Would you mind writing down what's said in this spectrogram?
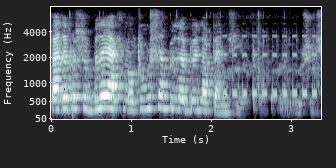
Będę po prostu byle jakim autobusem, byleby na pensję ruszyć.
